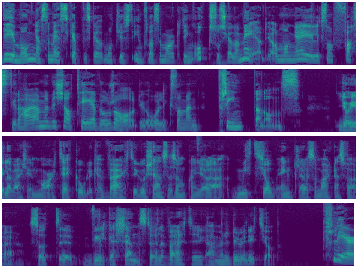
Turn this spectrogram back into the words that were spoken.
det är många som är skeptiska mot just influencer marketing och sociala medier. Många är liksom fast i det här, ja men vi kör tv och radio och liksom en printannons. Jag gillar verkligen Martech och olika verktyg och tjänster som kan göra mitt jobb enklare som marknadsförare. Så att, eh, vilka tjänster eller verktyg använder du i ditt jobb? Clear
